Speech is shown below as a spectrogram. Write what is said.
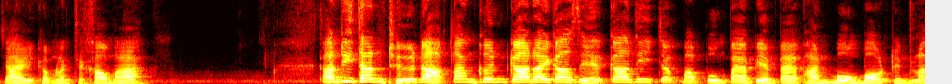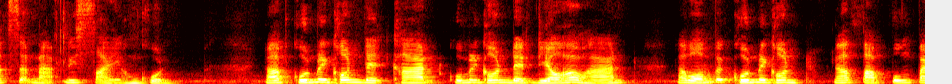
ใหญ่กำลังจะเข้ามา การที่ท่านถือดาบตั้งขึ้นกล้าได้กล้าเสียกล้าที่จะปรับปรุงแปลเปลี่ยนแปลผันบ่งบอกถึงลักษณะนิสัยของคุณนะครับคุณเป็นคนเด็ดขาด คุณเป็นคนเด็ดเดี่ยวห้าวหาญนะผมคุณเป็นคนนะปรับปรุงแปล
